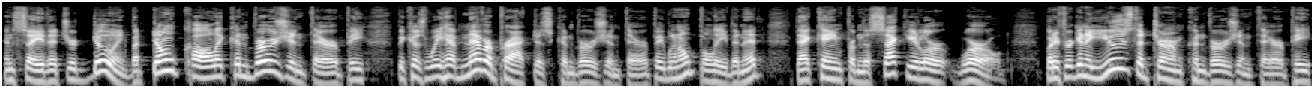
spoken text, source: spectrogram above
and say that you're doing. But don't call it conversion therapy because we have never practiced conversion therapy. We don't believe in it. That came from the secular world. But if you're going to use the term conversion therapy,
